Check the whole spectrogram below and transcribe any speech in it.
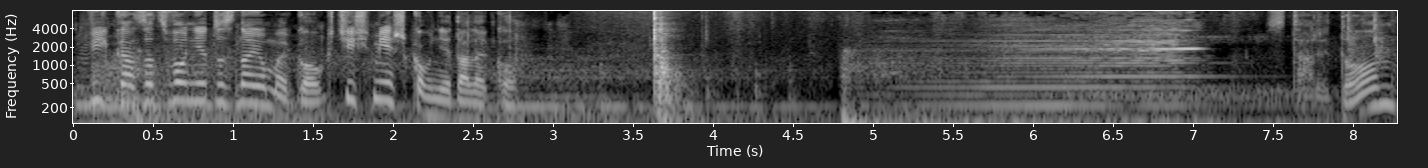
Wika, zadzwonię do znajomego. Gdzieś mieszkał niedaleko. Stary dom?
